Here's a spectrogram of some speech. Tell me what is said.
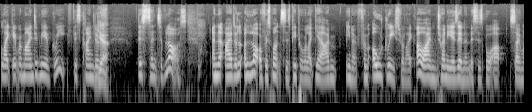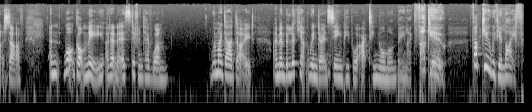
like it reminded me of grief. This kind of Yeah. this sense of loss. And I had a, a lot of responses. People were like, "Yeah, I'm," you know, from old Greece were like, "Oh, I'm 20 years in, and this has brought up so much stuff." And what got me, I don't know, it's different to everyone. When my dad died, I remember looking out the window and seeing people acting normal and being like, "Fuck you." Fuck you with your life.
